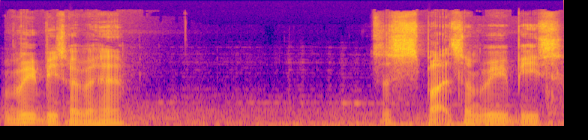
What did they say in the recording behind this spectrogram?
Rubies over here. Just spotted some rubies.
